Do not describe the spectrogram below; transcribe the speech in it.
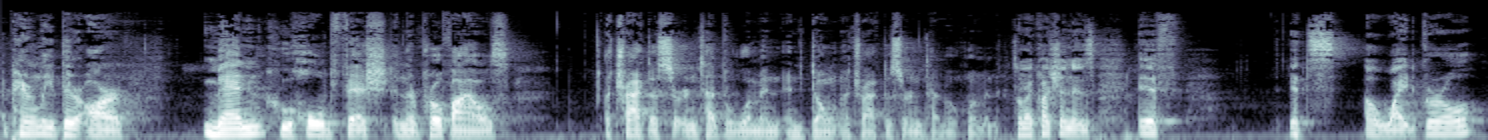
apparently, there are men who hold fish in their profiles attract a certain type of woman and don't attract a certain type of woman. So my question is, if it's a white girl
